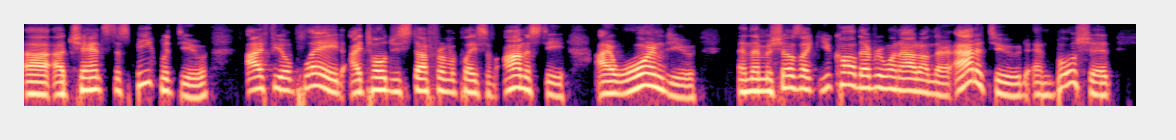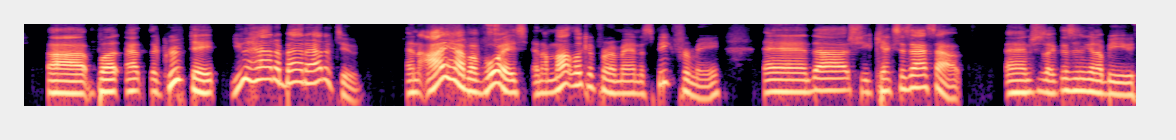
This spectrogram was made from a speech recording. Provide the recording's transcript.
uh, a chance to speak with you. I feel played. I told you stuff from a place of honesty. I warned you." And then Michelle's like, "You called everyone out on their attitude and bullshit, uh, but at the group date, you had a bad attitude." And I have a voice, and I'm not looking for a man to speak for me. And uh, she kicks his ass out and she's like, "This isn't gonna be,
